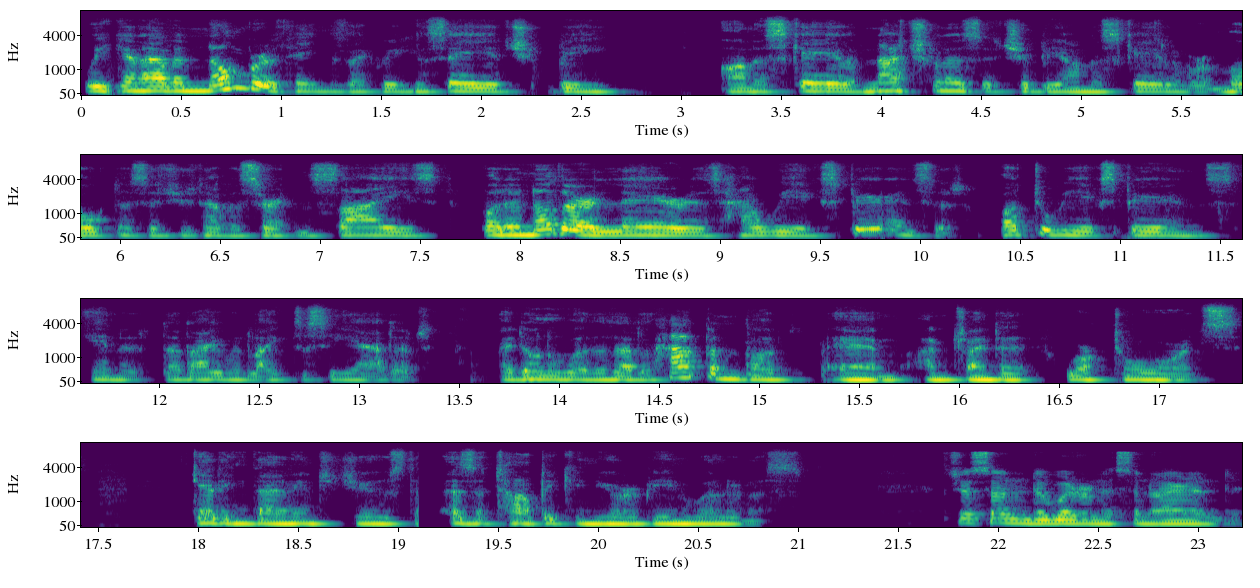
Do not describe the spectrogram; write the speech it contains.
we can have a number of things like we can say it should be on a scale of naturalness, it should be on a scale of remoteness, it should have a certain size. But another layer is how we experience it. What do we experience in it that I would like to see added? I don't know whether that'll happen, but um, I'm trying to work towards getting that introduced as a topic in European wilderness. Just on the wilderness in Ireland,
